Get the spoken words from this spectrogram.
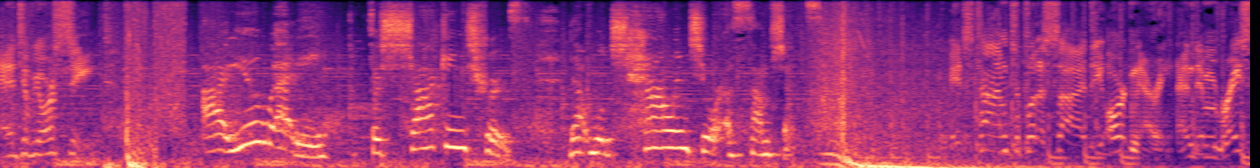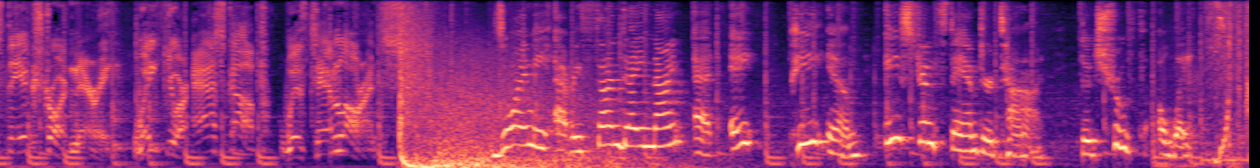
edge of your seat. Are you ready for shocking truths that will challenge your assumptions? It's time to put aside the ordinary and embrace the extraordinary. Wake your ask up with Tam Lawrence. Join me every Sunday night at 8 p.m. Eastern Standard Time. The truth awaits.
